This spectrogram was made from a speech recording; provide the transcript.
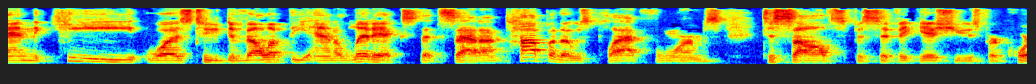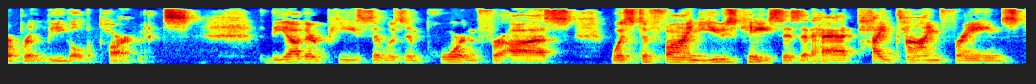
And the key was to develop the analytics that sat on top of those platforms to solve specific issues for corporate legal departments. The other piece that was important for us was to find use cases that had tight time frames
